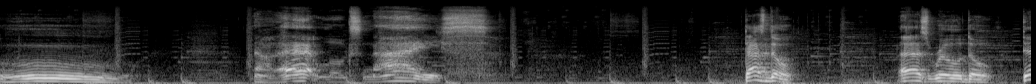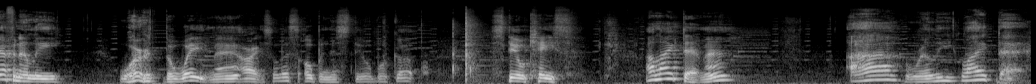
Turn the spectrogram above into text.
Ooh. Now that looks nice. That's dope. That's real dope. Definitely worth the wait, man. All right, so let's open this steel book up. Steel case. I like that, man. I really like that.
